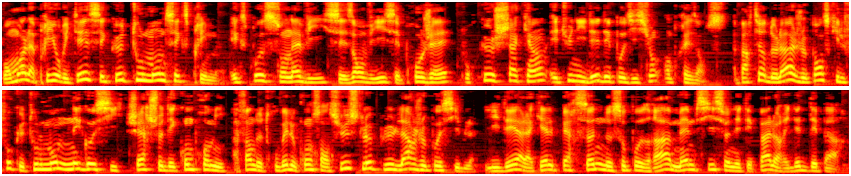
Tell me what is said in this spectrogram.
Pour moi, la priorité, c'est que tout le monde s'exprime, expose son avis, ses envies, ses projets, pour que chacun ait une idée des positions en présence. À partir de là, je pense qu'il faut que tout le monde négocie, cherche des compromis, afin de trouver le consensus le plus large possible, l'idée à laquelle personne ne s'opposera, même si ce n'était pas leur idée de départ.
